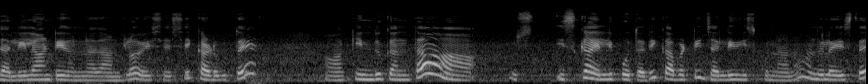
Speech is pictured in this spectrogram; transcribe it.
జల్లి లాంటిది ఉన్న దాంట్లో వేసేసి కడిగితే కిందుకంతా ఇసుక వెళ్ళిపోతుంది కాబట్టి జల్లి తీసుకున్నాను. అందులో వేస్తే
